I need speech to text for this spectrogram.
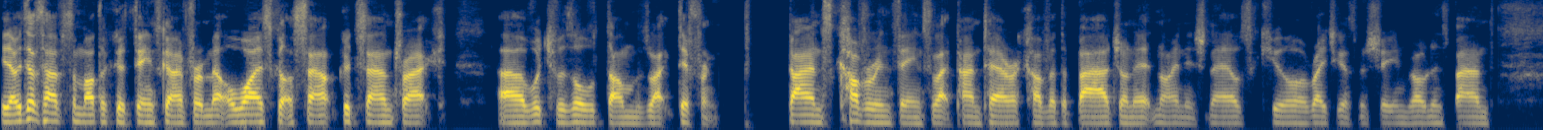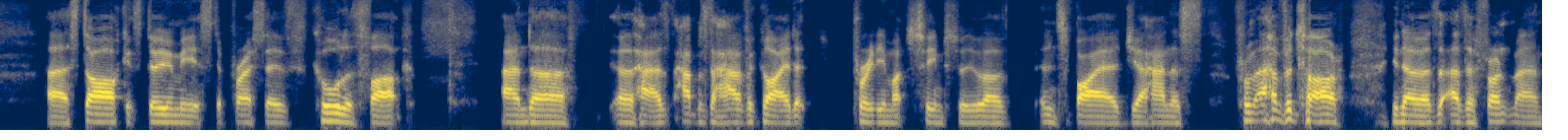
you know, it does have some other good things going for a metal wise. Got a sound, good soundtrack, uh, which was all done with like different bands covering things. So like Pantera covered the badge on it, Nine Inch Nails, Cure, Rage Against Machine, Rollins Band. Uh, it's dark, it's doomy, it's depressive, cool as fuck, and uh, has happens to have a guy that pretty much seems to have inspired Johannes from Avatar, you know, as as a frontman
